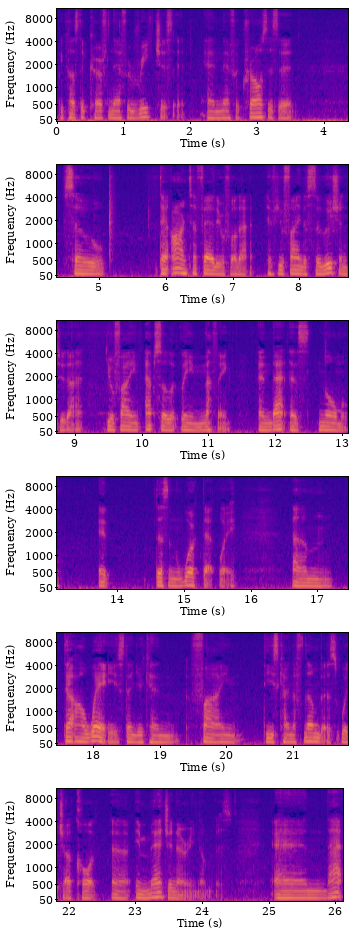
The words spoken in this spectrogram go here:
because the curve never reaches it and never crosses it. So there aren't a value for that. If you find a solution to that, you'll find absolutely nothing. And that is normal. It doesn't work that way. Um, there are ways that you can find these kind of numbers, which are called uh, imaginary numbers, and that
